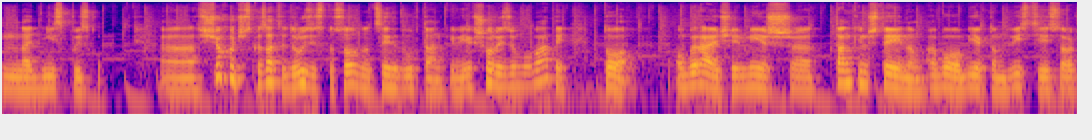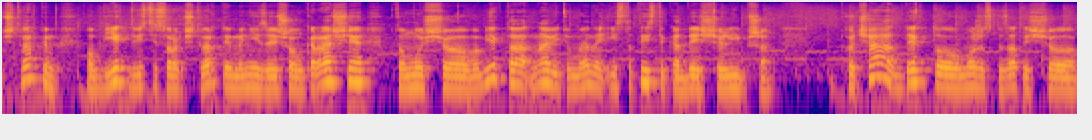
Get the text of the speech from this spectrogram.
на дні списку. Е, Що хочу сказати, друзі, стосовно цих двох танків. Якщо резюмувати, то обираючи між е, Танкенштейном або об'єктом 244, об'єкт 244 мені зайшов краще, тому що в об'єкта навіть у мене і статистика дещо ліпша. Хоча дехто може сказати, що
